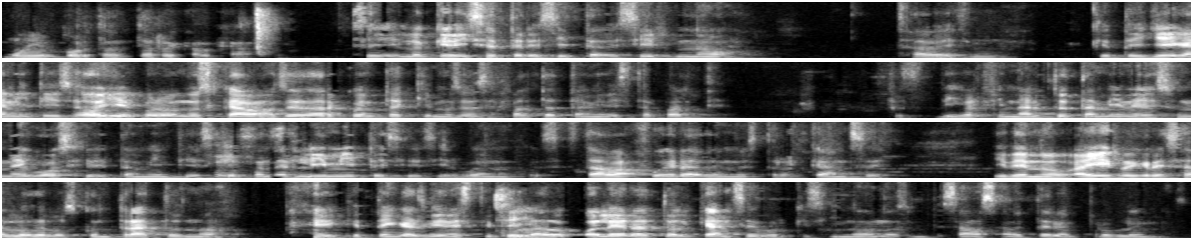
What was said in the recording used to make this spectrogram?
muy importante a recalcar. Sí, lo que dice Teresita, decir no, ¿sabes? Que te llegan y te dicen, oye, pero nos acabamos de dar cuenta que nos hace falta también esta parte. Pues digo, al final tú también eres un negocio y también tienes Sí, que sí, poner sí. límites y decir, bueno, pues estaba fuera de nuestro alcance. Y de nuevo, ahí regresa lo de los contratos, ¿no? que tengas bien estipulado cuál era tu alcance, porque si no nos empezamos a meter en problemas.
